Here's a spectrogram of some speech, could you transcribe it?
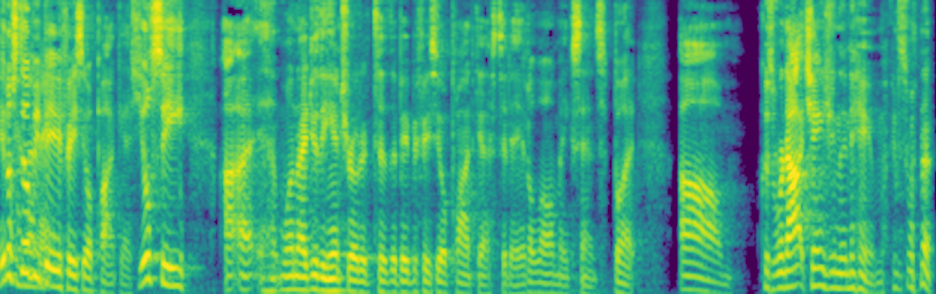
It'll still be love it. Babyface Heel podcast. You'll see uh, when I do the intro to, to the Babyface Heel podcast today. It'll all make sense. But um, because we're not changing the name. I just want to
